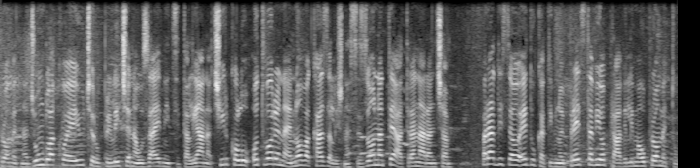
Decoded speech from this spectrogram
Prometna džungla koja je jučer upriličena u zajednici Italijana Čirkolu otvorena je nova kazališna sezona Teatra Naranča. Radi se o edukativnoj predstavi o pravilima u prometu,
